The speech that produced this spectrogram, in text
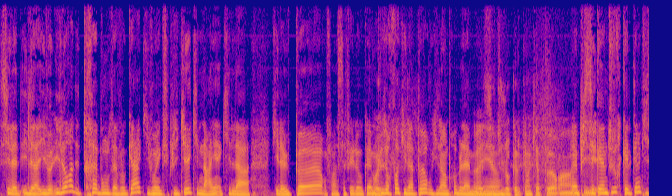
S'il a, il, a, il, aura des très bons avocats qui vont expliquer qu'il n'a rien, qu'il a, qu'il a eu peur. Enfin, ça fait quand même plusieurs fois qu'il a peur ou qu'il a un problème. c'est euh, toujours quelqu'un qui a peur. Hein, et puis, c'est quand même toujours quelqu'un qui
